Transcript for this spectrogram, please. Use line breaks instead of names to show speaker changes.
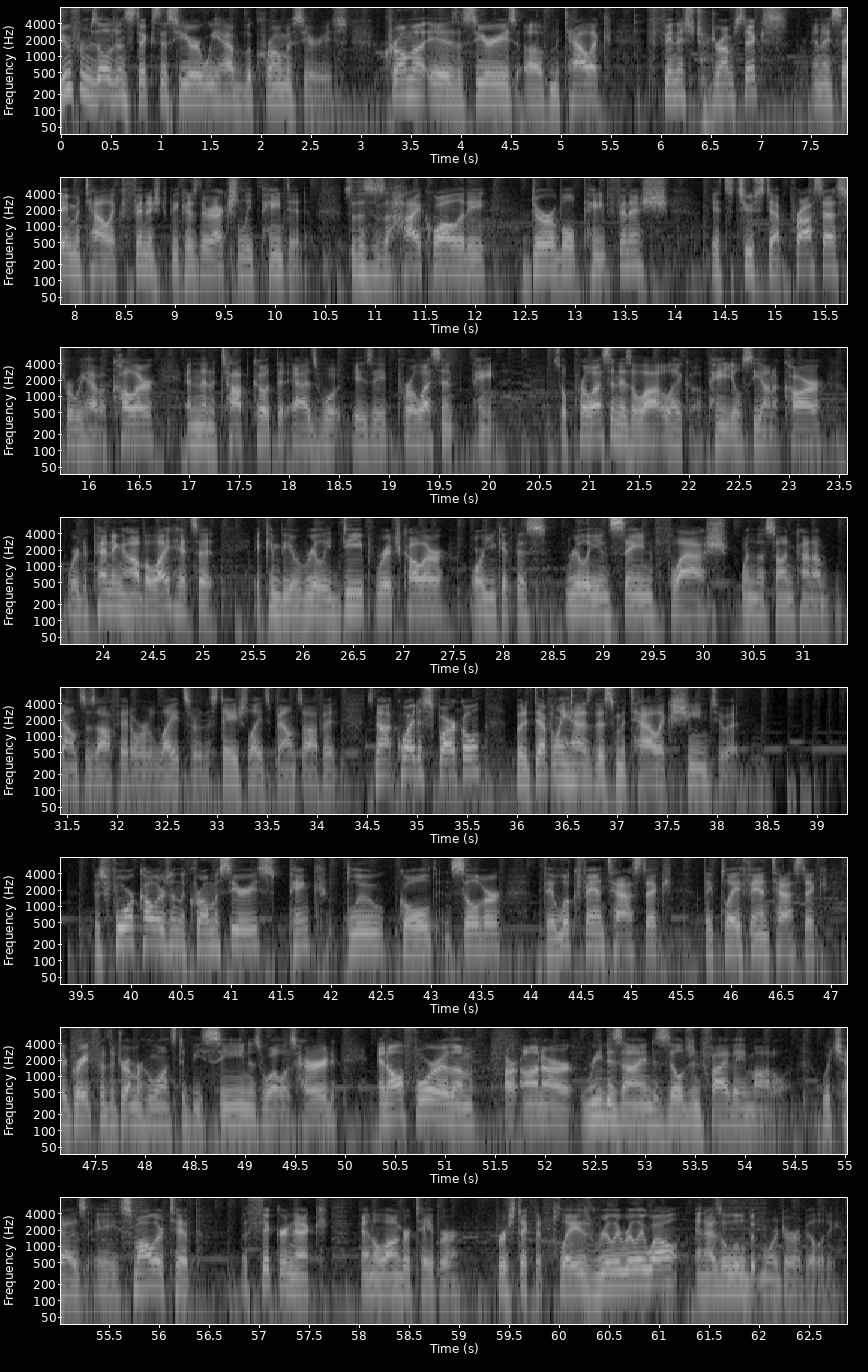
New from Zildjian Sticks this year, we have the Chroma series. Chroma is a series of metallic finished drumsticks, and I say metallic finished because they're actually painted. So this is a high quality, durable paint finish. It's a two-step process where we have a color and then a top coat that adds what is a pearlescent paint. So pearlescent is a lot like a paint you'll see on a car, where depending how the light hits it, it can be a really deep, rich color, or you get this really insane flash when the sun kind of bounces off it, or lights, or the stage lights bounce off it. It's not quite a sparkle, but it definitely has this metallic sheen to it. There's four colors in the Chroma series, pink, blue, gold, and silver. They look fantastic, they play fantastic, they're great for the drummer who wants to be seen as well as heard, and all four of them are on our redesigned Zildjian 5A model which has a smaller tip, a thicker neck, and a longer taper for a stick that plays really, really well and has a little bit more durability.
